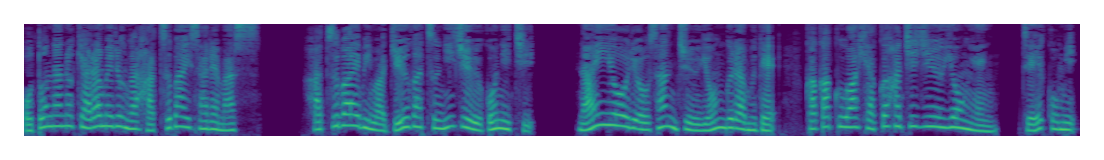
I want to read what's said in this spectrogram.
大人のキャラメルが発売されます。発売日は10月25日。内容量 34g で価格は184円、税込み。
